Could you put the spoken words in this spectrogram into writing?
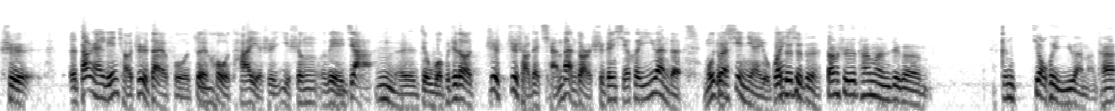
是，呃，当然林巧稚大夫最后他也是一生未嫁，嗯呃，就我不知道，至至少在前半段是跟协和医院的某种信念有关系。对对对，当时他们这个跟教会医院嘛，他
